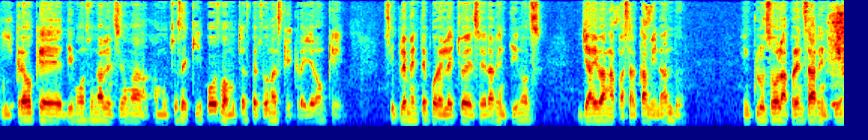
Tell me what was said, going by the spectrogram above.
Y creo que dimos una lección a, muchos equipos o a muchas personas que creyeron que simplemente por el hecho de ser argentinos ya iban a pasar caminando. Incluso la prensa argentina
